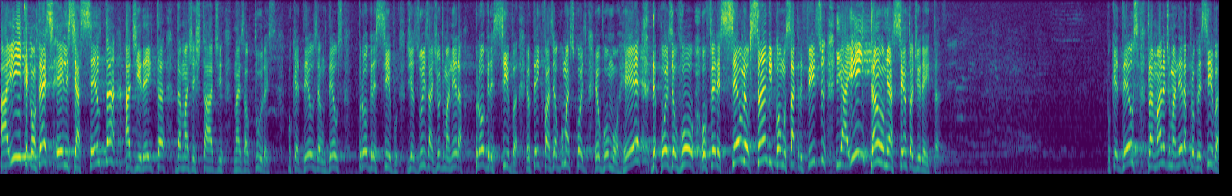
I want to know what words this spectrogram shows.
aí que acontece? Ele se assenta à direita da majestade nas alturas, porque Deus é um Deus progressivo. Jesus agiu de maneira progressiva. Eu tenho que fazer algumas coisas. Eu vou morrer, depois eu vou oferecer o meu sangue como sacrifício, e aí então eu me assento à direita. Porque Deus trabalha de maneira progressiva.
